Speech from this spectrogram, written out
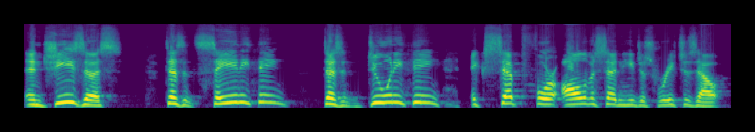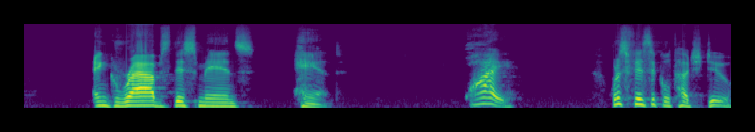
and Jesus doesn't say anything, doesn't do anything, except for all of a sudden he just reaches out and grabs this man's hand. Why? What does physical touch do?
